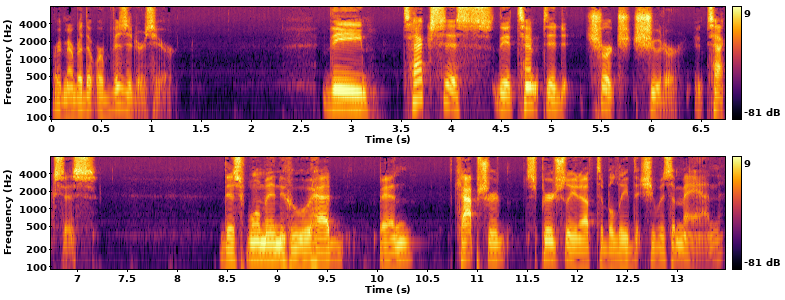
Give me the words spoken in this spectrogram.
Remember that we're visitors here. The Texas, the attempted church shooter in Texas, this woman who had been captured spiritually enough to believe that she was a man,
